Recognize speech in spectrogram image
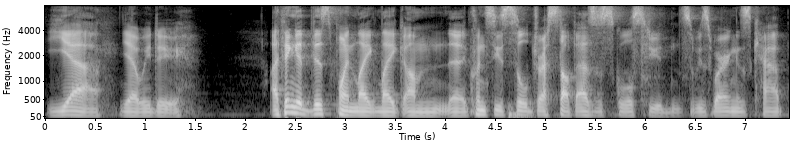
Yeah, yeah, we do. I think at this point, like like um uh, Quincy's still dressed up as a school student, so he's wearing his cap.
